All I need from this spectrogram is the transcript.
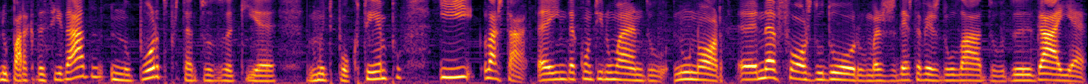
no Parque da Cidade, no Porto, portanto, daqui a muito pouco tempo. E lá está, ainda continuando no Norte, eh, na Foz do Douro, mas desta vez do lado de Gaia,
